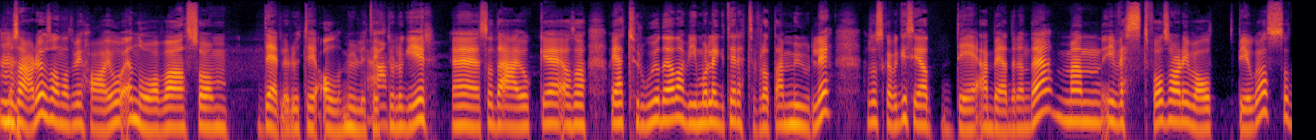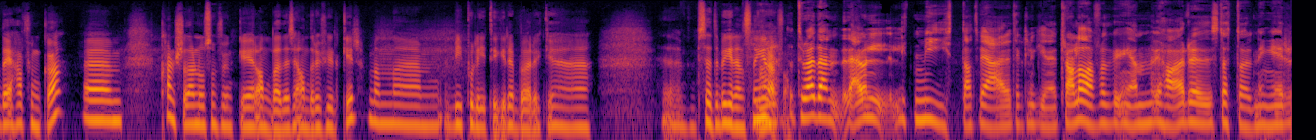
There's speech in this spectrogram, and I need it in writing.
Mm. Og så er det jo sånn at vi har jo Enova som deler ut i alle mulige teknologier. Ja. Eh, så det er jo ikke altså, Og jeg tror jo det, da. Vi må legge til rette for at det er mulig. Og så skal vi ikke si at det er bedre enn det, men i Vestfold så har de valgt biogass, og det har funka. Um, kanskje det er noe som funker annerledes i andre fylker, men um, vi politikere bør ikke Eh, sette begrensninger, i hvert fall. Det, er, det er jo en liten myte at vi er teknologinøytrale. For vi, igjen, vi har eh, støtteordninger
